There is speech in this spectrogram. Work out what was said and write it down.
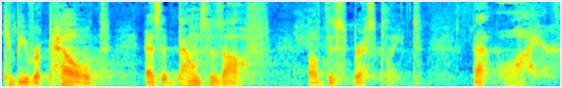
can be repelled as it bounces off of this breastplate. That liar.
